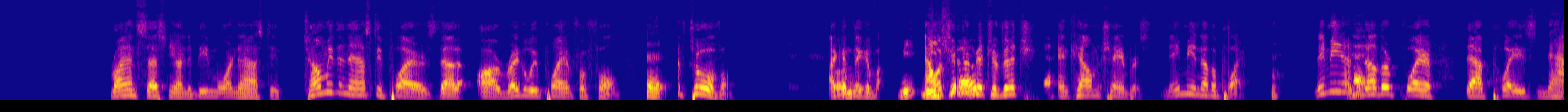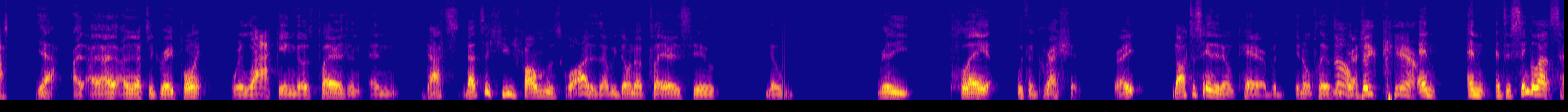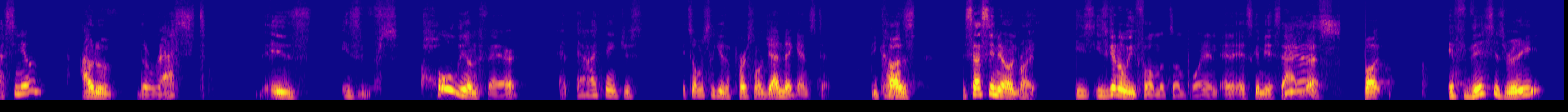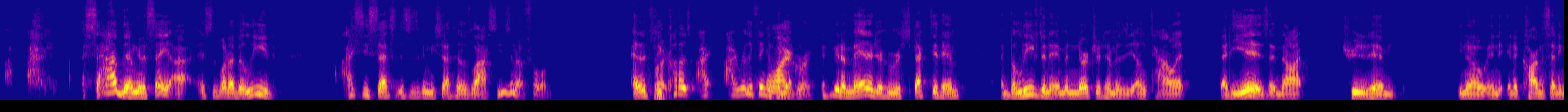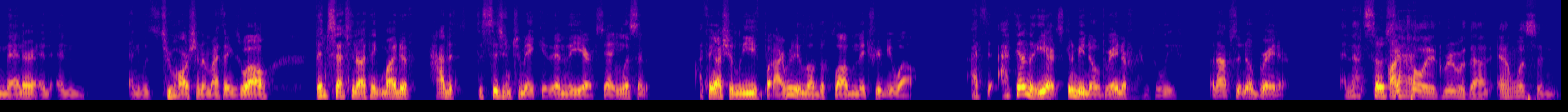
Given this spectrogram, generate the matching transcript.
Ryan Sessegnon to be more nasty, tell me the nasty players that are regularly playing for Fulham. two of them. I can think of me, Alexander Mitrovic yeah. and Calum Chambers. Name me another player. Name me yeah. another player that plays nasty. Yeah, I, I, I think that's a great point. We're lacking those players, and, and that's that's a huge problem with the squad is that we don't have players who, you know, really play with aggression, right? Not to say they don't care, but they don't play with no, aggression. they care. And and and to single out Sessegnon out of the rest is is wholly unfair, and, and I think just it's almost like he has a personal agenda against him because well, Sessegnon, right. he's he's going to leave Fulham at some point, and, and it's going to be a sad yes. day. But if this is really, sadly, I'm going to say this is what I believe. I see Sess, this is going to be Sessegnon's last season at Fulham, and it's right. because I, I really think well, if, I agree. if we had a manager who respected him and believed in him and nurtured him as a young talent that he is, and not treated him, you know, in, in a condescending manner and and and was too harsh on him, I think as well then Sessegnon, I think, might have had a decision to make at the end of the year, saying, listen, I think I should leave, but I really love the club and they treat me well. At the, at the end of the year, it's going to be a no brainer for him to leave. An absolute no brainer. And that's so sad. I totally agree with that. And listen,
